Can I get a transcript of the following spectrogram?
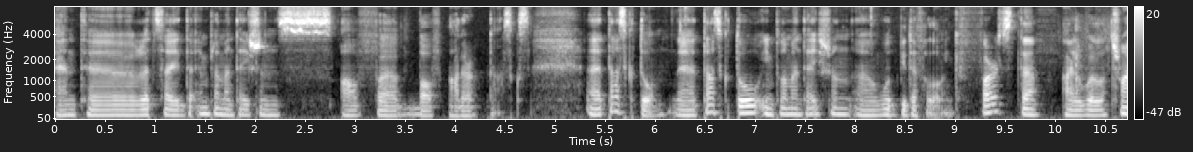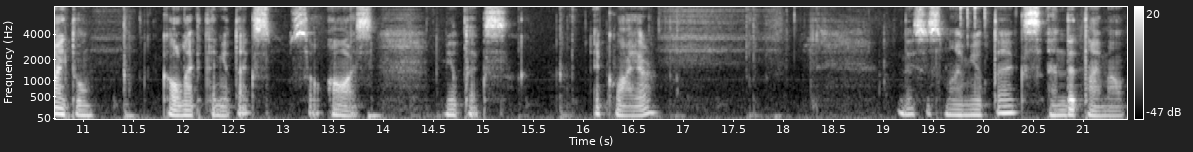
and uh, let's say the implementations of uh, both other tasks. Uh, task 2. Uh, task 2 implementation would be the following. First, I will try to collect the mutex. So OS mutex acquire this is my mutex and the timeout.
